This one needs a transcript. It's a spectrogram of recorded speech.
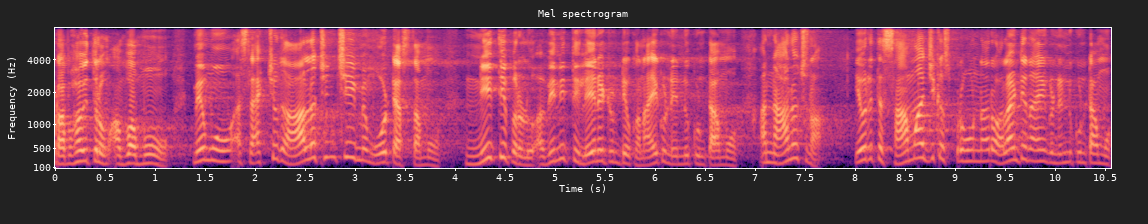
ప్రభావితులం అవ్వము. మేము అసలు యాక్చువల్గా ఆలోచించి మేము ఓటేస్తాము. నీతిపరులు అవినీతి లేనటువంటి ఒక నాయకుడిని ఎన్నుకుంటాము అన్న ఆలోచన ఎవరైతే సామాజిక స్పృహ ఉన్నారో అలాంటి నాయకుడిని ఎన్నుకుంటాము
